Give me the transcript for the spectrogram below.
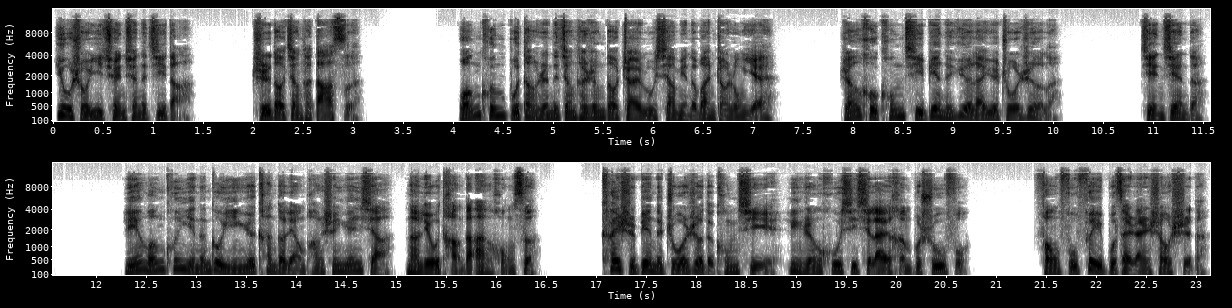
右手一拳拳的击打，直到将他打死。王坤不当人的将他扔到窄路下面的万丈熔岩，然后空气变得越来越灼热了。渐渐的，连王坤也能够隐约看到两旁深渊下那流淌的暗红色，开始变得灼热的空气令人呼吸起来很不舒服，仿佛肺部在燃烧似的。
